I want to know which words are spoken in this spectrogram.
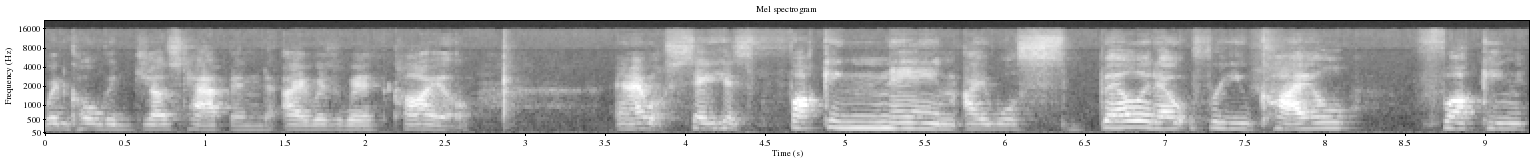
when COVID just happened, I was with Kyle, and I will say his fucking name. I will spell it out for you, Kyle, fucking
